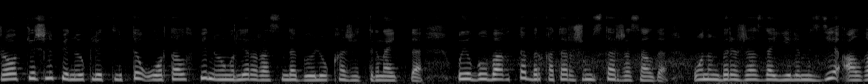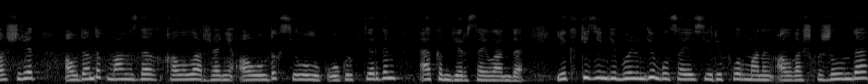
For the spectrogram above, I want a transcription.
жауапкершілік пен өкілеттілікті орталық пен өңірлер арасында бөлу қажеттігін айтты. Биыл бұл бағытта бірқатар жұмыстар жасалды. Оның бірі жазда елімізде алғаш рет аудандық маңыздағы қалалар және ауылдық селолық округтердің әкімдері сайланды. Екі кезеңге бөлінген бұл саяси реформаның алғашқы жылында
